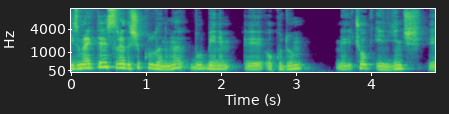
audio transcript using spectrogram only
İzmaritlerin sıra dışı kullanımı bu benim e, okuduğum e, çok ilginç e,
